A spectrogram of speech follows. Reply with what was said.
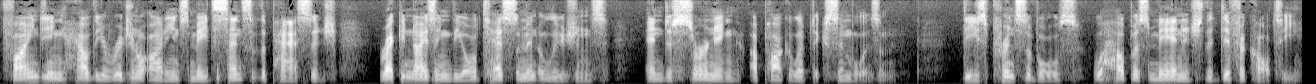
finding how the original audience made sense of the passage, recognizing the Old Testament allusions, and discerning apocalyptic symbolism. These principles will help us manage the difficulty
